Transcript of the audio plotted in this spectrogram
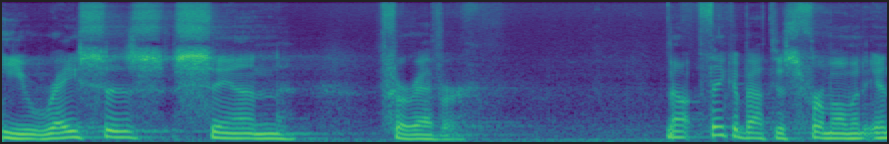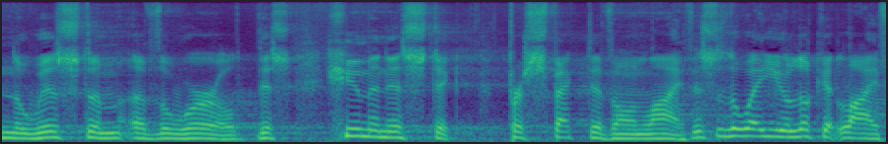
erases sin forever. Now, think about this for a moment in the wisdom of the world, this humanistic perspective on life. This is the way you look at life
